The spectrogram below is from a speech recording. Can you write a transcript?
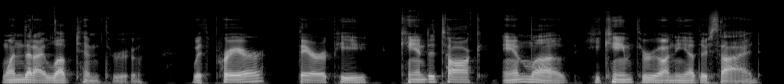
one that I loved him through. With prayer, therapy, candid talk, and love, he came through on the other side.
